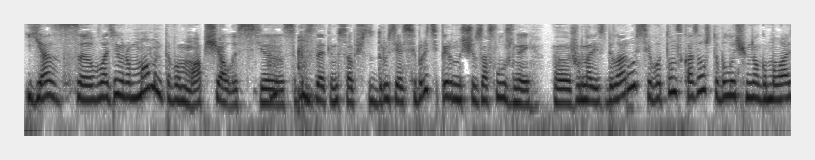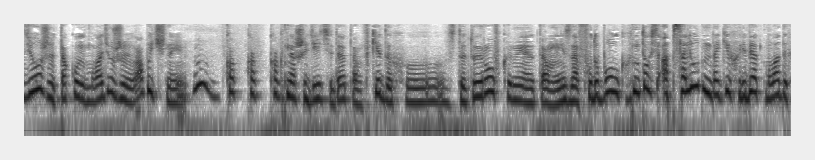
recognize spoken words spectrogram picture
Я с Владимиром Мамонтовым общалась, э, с председателем сообщества «Друзья Сибры». Теперь он еще заслуженный э, журналист Беларуси. Вот он сказал, что было очень много молодежи, такой молодежи обычной, ну, как, как, как наши дети, да, там, в кедах э, с татуировками, там, не знаю, в футболках. Ну, то есть абсолютно таких ребят молодых,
